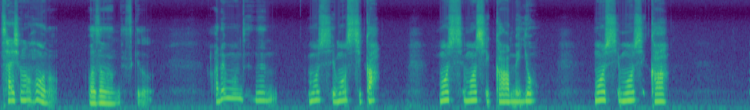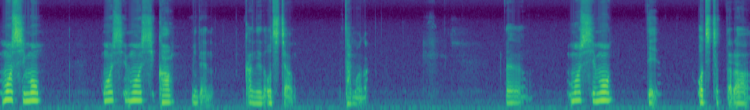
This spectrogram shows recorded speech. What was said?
最初の方の技なんですけど、あれも全然、もしもしか、もしもしかめよ。もしもしか、もしも、もしもしか、みたいな感じで落ちちゃう、玉が。うん、もしもって落ちちゃったら、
